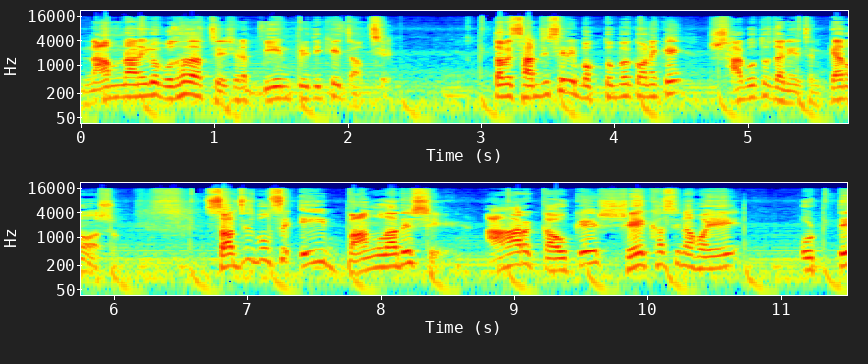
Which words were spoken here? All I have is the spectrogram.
নাম না নিলেও বোঝা যাচ্ছে সেটা বিএনপির দিকেই যাচ্ছে। তবে সার্জিসের এই বক্তব্যকে অনেকে স্বাগত জানিয়েছেন কেন আসুন? সার্জিস বলছে এই বাংলাদেশে আর কাউকে শেখ হাসিনা হয়ে উঠতে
